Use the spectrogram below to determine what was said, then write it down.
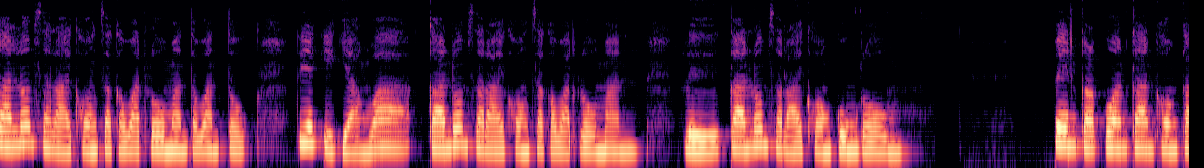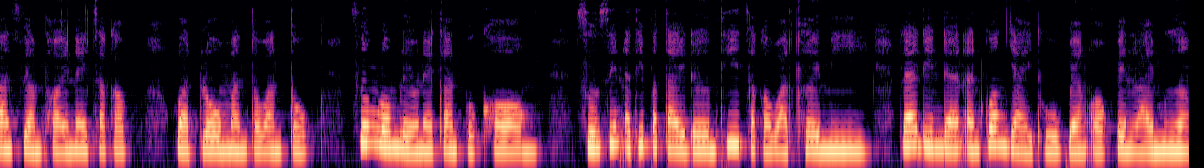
การล่มสลายของจักรวรรดิโรมันตะวันตก เรียกอีกอย่างว่า การล่มสลายของจักรวรรดิโรมัน หรือการล่มสลายของกรุงโรม เป็นกระบวนการของการเสื่อมถอยในจักรวรรดิโรมันตะวันตก ซึ่งล้มเหลวในการปกครองสูญสิ้นอธิปไตยเดิมที่จักรวรรดิเคยมี และดินแดนอันกว้างใหญ่ถูกแบ่งออกเป็นหลายเมือง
